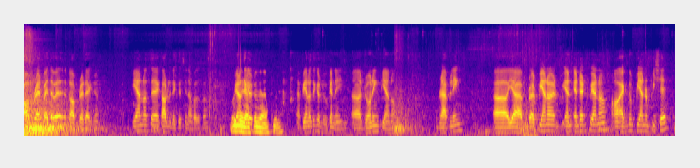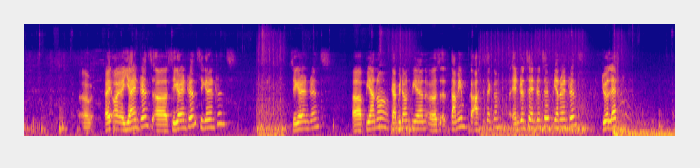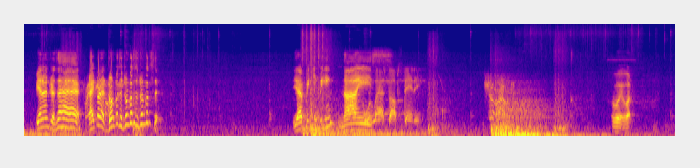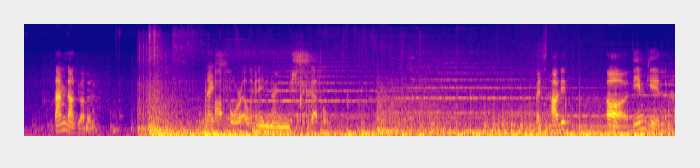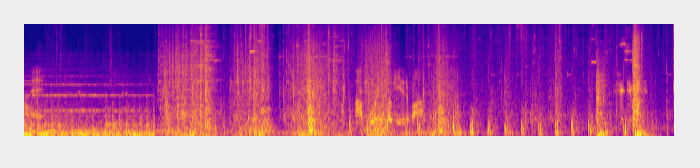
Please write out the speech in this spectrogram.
set. Top red, by the way, top red একজন পিয়ানোতে কাউকে দেখতেছি না আপাতত ওই যে piano একটা থেকে আছে পিয়ানো থেকে ঢুকে নেই ড্রোনিং পিয়ানো র্যাপলিং ইয়া পিয়ানো এন্টার পিয়ানো একদম পিয়ানোর পিছে Uh, এই ইয়া entrance cigar entrance cigar entrance cigar entrance piano ক্যাপিটন piano Tamim আসতেছে একজন এন্ট্রেন্সে এন্ট্রেন্সে পিয়ানো এন্ট্রেন্স টু ইয়ার লেফট পিয়ানো এন্ট্রেন্স হ্যাঁ হ্যাঁ হ্যাঁ রাইট করে ড্রোন করতেছে ড্রোন করতেছে ড্রোন করতেছে Yeah, peeking, peeking. Nice. Last stop standing. Shut out. Oh, wait, what? Time down, Cuba baby. Nice. Op four eliminated. Nice. Mission successful. But how did? Oh, team kill. Hi. Op four has located a bomb.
